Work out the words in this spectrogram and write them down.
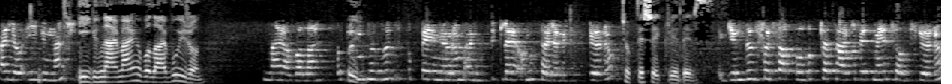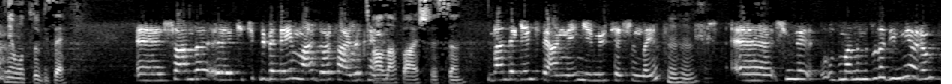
Alo, iyi günler. İyi günler merhabalar buyurun. Merhabalar. Oturumunuzu çok beğeniyorum. Öncelikle onu söylemek istiyorum. Çok teşekkür ederiz. Gündüz fırsat buldukça takip etmeye çalışıyorum. Ne mutlu bize. Ee, şu anda e, küçük bir bebeğim var, 4 aylık. henüz. Allah bağışlasın. Ben de genç bir anneyim, 23 yaşındayım. Ee, şimdi uzmanımızı da dinliyorum.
